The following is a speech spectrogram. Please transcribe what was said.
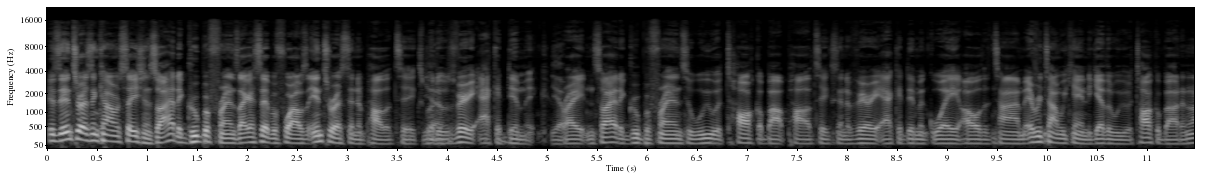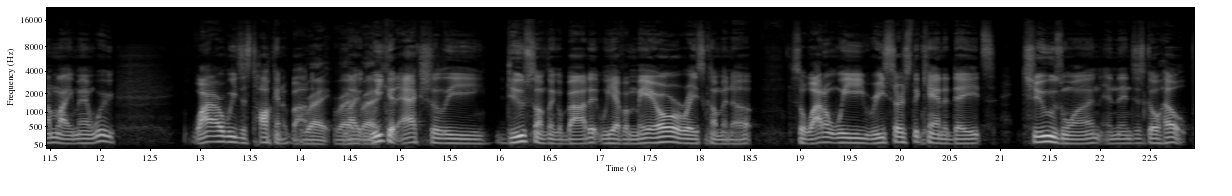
It's an interesting conversation. So I had a group of friends. Like I said before, I was interested in politics, but Yeah. it was very academic, Yep. right? And so I had a group of friends who we would talk about politics in a very academic way all the time. Every time we came together, we would talk about it. And I'm like, man, we why are we just talking about Right, it? right, Like right. we could actually do something about it. We have a mayoral race coming up. So why don't we research the candidates, choose one and then just go help.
